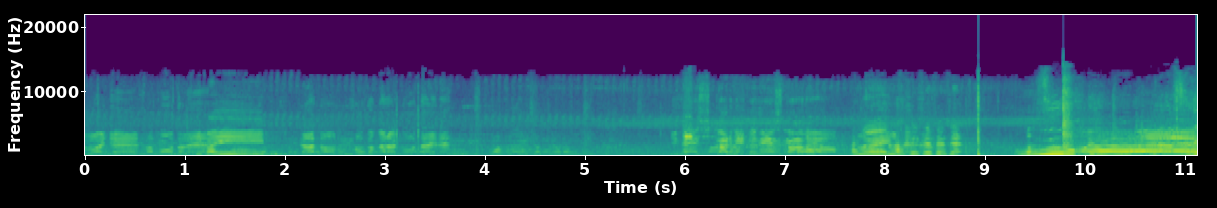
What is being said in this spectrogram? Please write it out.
動いてサポートね。キーパーいい。であと外から交代ね。ディフェンスしっかりねディフェンスからだよ。あのね、あ、先生先生。うおすごい。え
